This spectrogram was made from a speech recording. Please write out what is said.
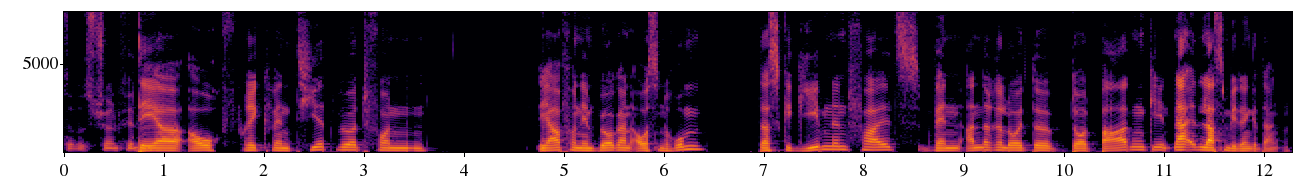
Da wirst du schön finden. der auch frequentiert wird von, ja, von den Bürgern außenrum, dass gegebenenfalls, wenn andere Leute dort baden gehen, na, lassen wir den Gedanken.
